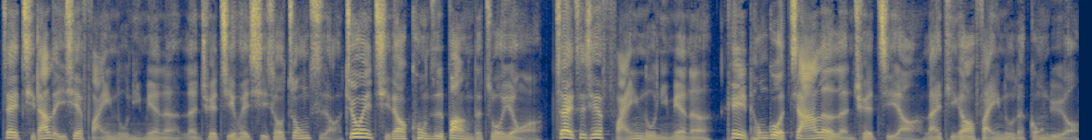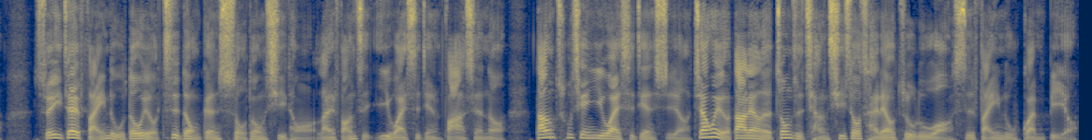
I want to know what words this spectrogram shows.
在其他的一些反应炉里面呢，冷却剂会吸收中子哦，就会起到控制棒的作用哦。在这些反应炉里面呢，可以通过加热冷却剂啊，来提高反应炉的功率哦。所以在反应炉都有自动跟手动系统哦，来防止意外事件发生哦。当出现意外事件时哦，将会有大量的中子强吸收材料注入哦，使反应炉关闭哦。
